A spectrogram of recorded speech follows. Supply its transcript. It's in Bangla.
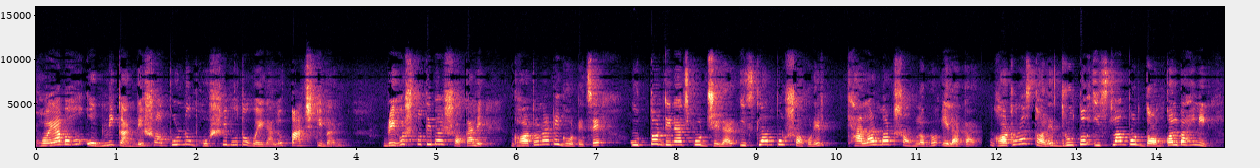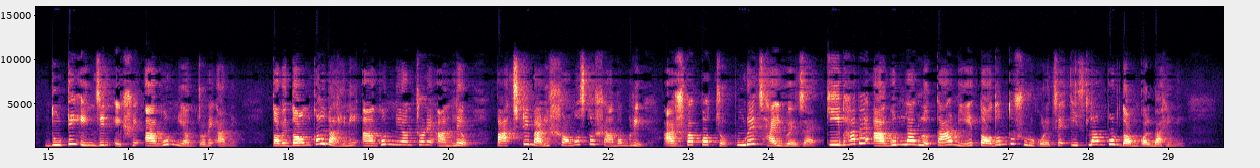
ভয়াবহ অগ্নিকাণ্ডে সম্পূর্ণ ভস্মীভূত হয়ে গেল পাঁচটি বাড়ি। বৃহস্পতিবার সকালে ঘটনাটি ঘটেছে উত্তর দিনাজপুর জেলার ইসলামপুর শহরের খেলার মাঠ সংলগ্ন এলাকায়। ঘটনাস্থলে দ্রুত ইসলামপুর দমকল বাহিনীর দুটি ইঞ্জিন এসে আগুন নিয়ন্ত্রণে আনে। তবে দমকল বাহিনী আগুন নিয়ন্ত্রণে আনলেও পাঁচটি বাড়ির সমস্ত সামগ্রী, আসবাবপত্র পুড়ে ছাই হয়ে যায়। কীভাবে আগুন লাগল তা নিয়ে তদন্ত শুরু করেছে ইসলামপুর দমকল বাহিনী।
